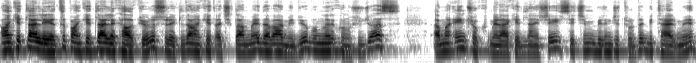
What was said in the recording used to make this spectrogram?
anketlerle yatıp anketlerle kalkıyoruz. Sürekli de anket açıklanmaya devam ediyor. Bunları konuşacağız. Ama en çok merak edilen şey seçim birinci turda biter mi?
